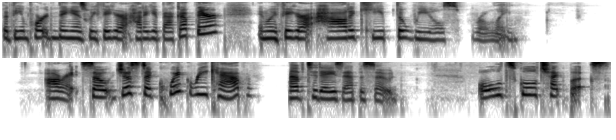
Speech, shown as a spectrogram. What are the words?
But the important thing is we figure out how to get back up there and we figure out how to keep the wheels rolling. All right. So, just a quick recap of today's episode. Old school checkbooks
